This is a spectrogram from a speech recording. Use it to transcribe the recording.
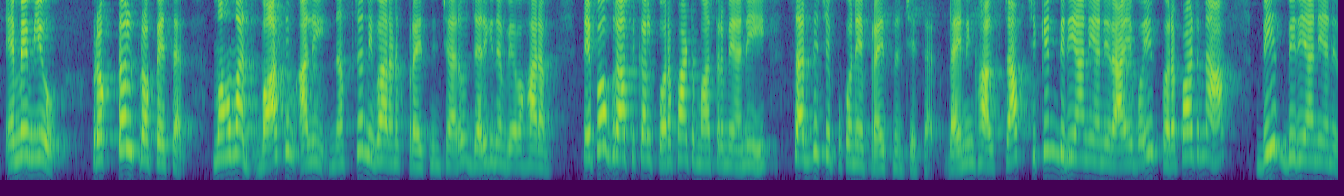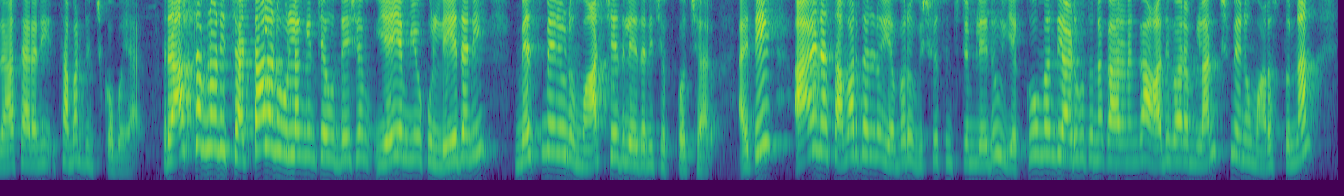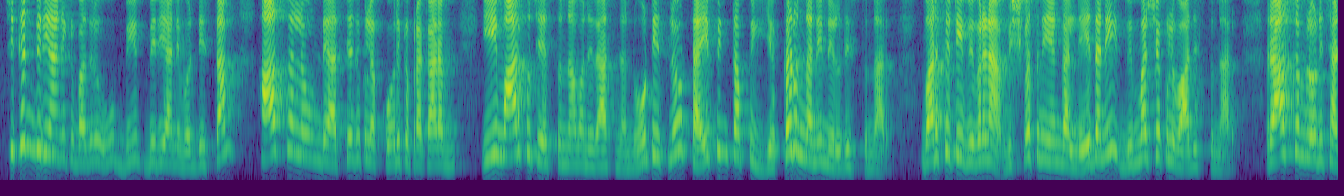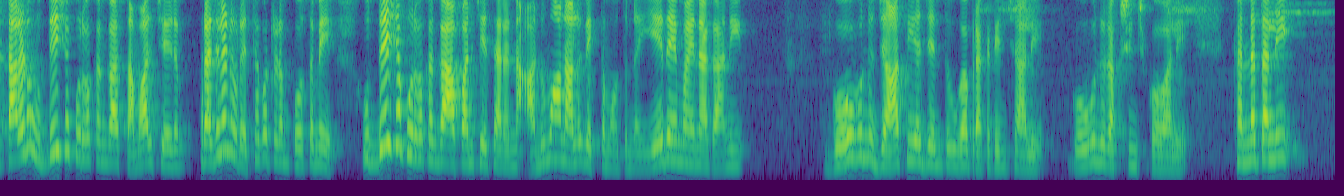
MMU proctor professor Mohammad Wasim Ali నష్ట నివారణకు ప్రయత్నించారు. జరిగిన వ్యవహారం టెపోగ్రాఫికల్ పొరపాటు మాత్రమే అని సర్ది చెప్పుకునే ప్రయత్నం చేశారు. Dining hall staff chicken biryani అని రాయబోయి పొరపాటున బీఫ్ బిర్యానీ అని రాశారని సమర్థించుకోబోయారు. రాష్ట్రంలోని చట్టాలను ఉల్లంఘించే ఉద్దేశం ఏఎంయూకు లేదని మెస్ మెనూను మార్చేది లేదని చెప్పుకొచ్చారు. అయితే ఆయన సమర్థనను ఎవరూ విశ్వసించడం లేదు. ఎక్కువ మంది అడుగుతున్న కారణంగా ఆదివారం లంచ్ మెనూ మారుస్తున్నాం. చికెన్ బిర్యానీకి బదులు బీఫ్ బిర్యానీ వడ్డిస్తాం. హాస్టల్లో ఉండే అత్యధికుల కోరిక ప్రకారం ఈ మార్పు చేస్తున్నామని రాసిన నోటీసులో టైపింగ్ తప్పు ఎక్కడుందని నిలదీస్తున్నారు. వర్సిటీ వివరణ విశ్వసనీయంగా లేదని విమర్శకులు వాదిస్తున్నారు. రాష్ట్రంలోని చట్టాలను ఉద్దేశపూర్వకంగా సవాల్ చేయడం ప్రజలను రెచ్చగొట్టడం కోసమే ఉద్దేశపూర్వకంగా ఆ పని చేశారన్న అనుమానాలు వ్యక్తమవుతున్నాయి. ఏదేమైనా కానీ గోవును జాతీయ జంతువుగా ప్రకటించాలి. గోవును రక్షించుకోవాలి. కన్నతల్లి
